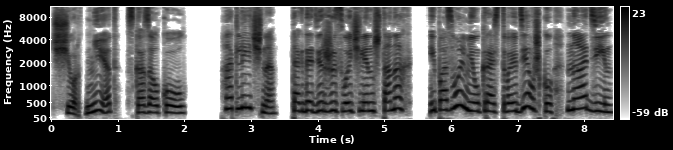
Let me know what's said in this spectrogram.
«Черт, нет», — сказал Коул. «Отлично. Тогда держи свой член в штанах и позволь мне украсть твою девушку на один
